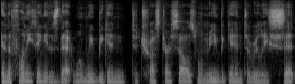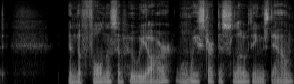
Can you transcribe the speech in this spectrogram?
And the funny thing is that when we begin to trust ourselves, when we begin to really sit in the fullness of who we are, when we start to slow things down,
